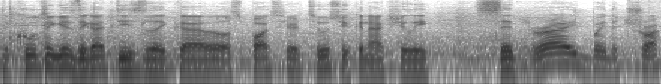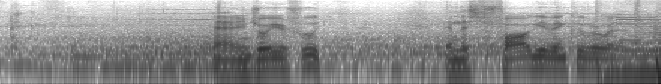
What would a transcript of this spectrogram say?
The cool thing is they got these like uh, little spots here too, so you can actually sit right by the truck and enjoy your food in this foggy Vancouver weather.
